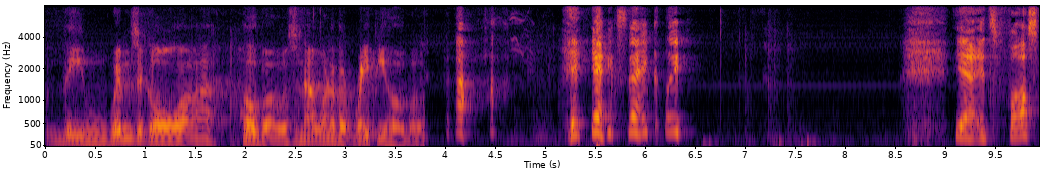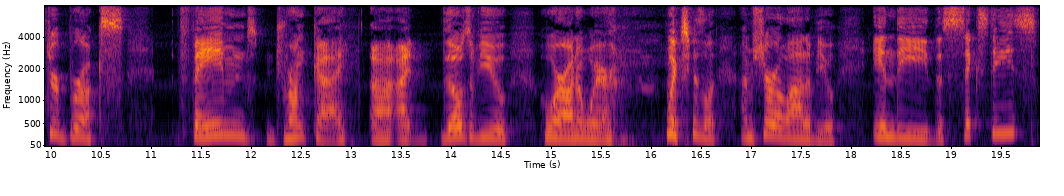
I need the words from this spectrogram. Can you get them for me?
the whimsical uh, hobos, not one of the rapey hobos. yeah, exactly. Yeah, it's Foster Brooks, famed drunk guy. Uh, I those of you who are unaware, which is I'm sure a lot of you, in the the '60s,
